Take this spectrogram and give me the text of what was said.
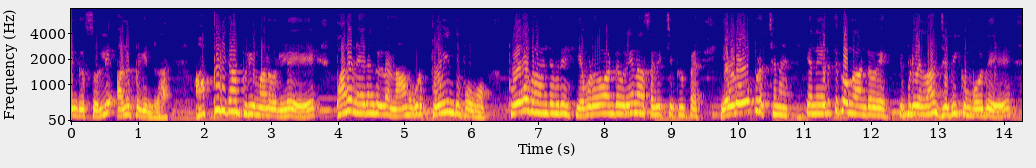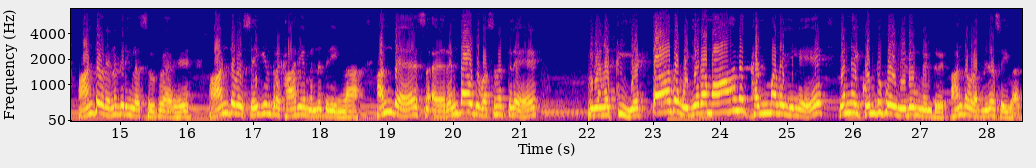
என்று சொல்லி அனுப்புகின்றார். அப்படிதான் பிரியமானவர்களே பல நேரங்களில் நாம் கூட தொய்ந்து போவோம். போதும் ஆண்டவரே எவ்வளோ ஆண்டவரே நான் சகிச்சுட்டு இருப்பேன் எவ்வளோ பிரச்சனை என்னை எடுத்துக்கோங்க ஆண்டவரே. இப்படியெல்லாம் ஜெபிக்கும்போது ஆண்டவர் என்ன தெரியுங்களா சொல்கிறாரு ஆண்டவர் செய்கின்ற காரியம் என்ன தெரியுங்களா? அந்த ச- ரெண்டாவது வசனத்தில் எனக்கு எட்டாத உயரமான கண்மலையிலே என்னை கொண்டு போய் விடும் என்று ஆண்டவர் அப்படிதான் செய்வார்.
